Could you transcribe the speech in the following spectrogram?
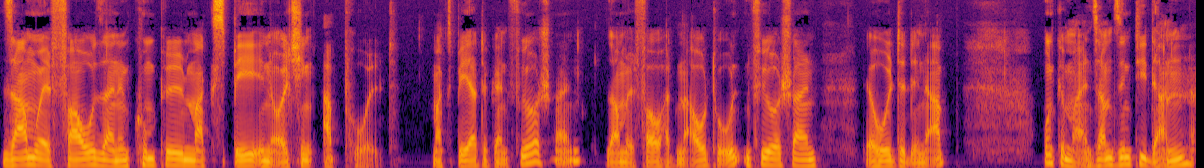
Samuel V. seinen Kumpel Max B. in Olching abholt. Max B. hatte keinen Führerschein, Samuel V. hat ein Auto und einen Führerschein, der holte den ab. Und gemeinsam sind die dann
